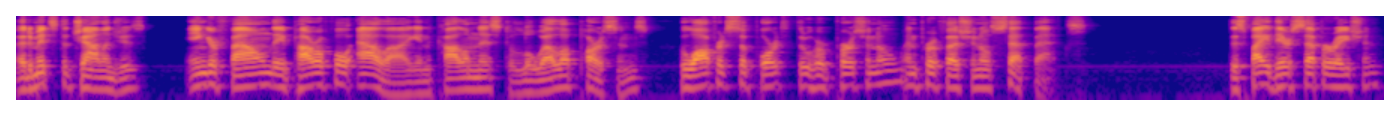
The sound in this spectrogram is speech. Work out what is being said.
Amidst the challenges, Inger found a powerful ally in columnist Louella Parsons, who offered support through her personal and professional setbacks. Despite their separation,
